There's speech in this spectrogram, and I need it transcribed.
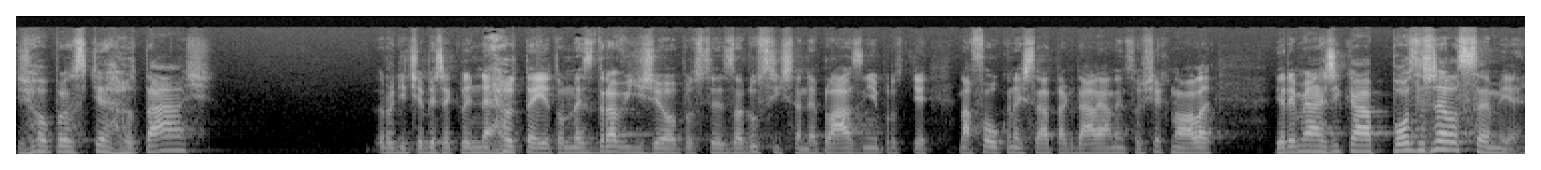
že ho prostě hltáš? Rodiče by řekli, nehltej, je to nezdravý, že jo, prostě zadusíš se, neblázni, prostě nafoukneš se a tak dále, já nevím co všechno, ale Jeremiáš říká, pozřel jsem je.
